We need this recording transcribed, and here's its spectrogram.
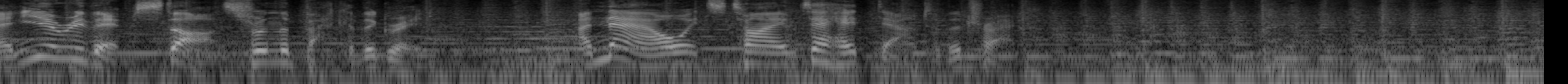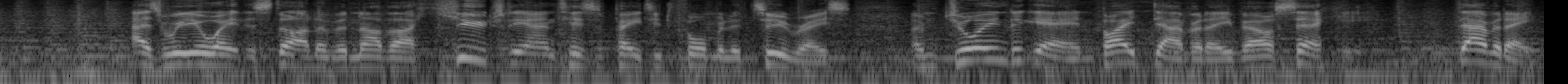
and Juri Vips starts from the back of the grid. And now it's time to head down to the track. As we await the start of another hugely anticipated Formula 2 race, I'm joined again by Davide Valsecchi. Davide,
